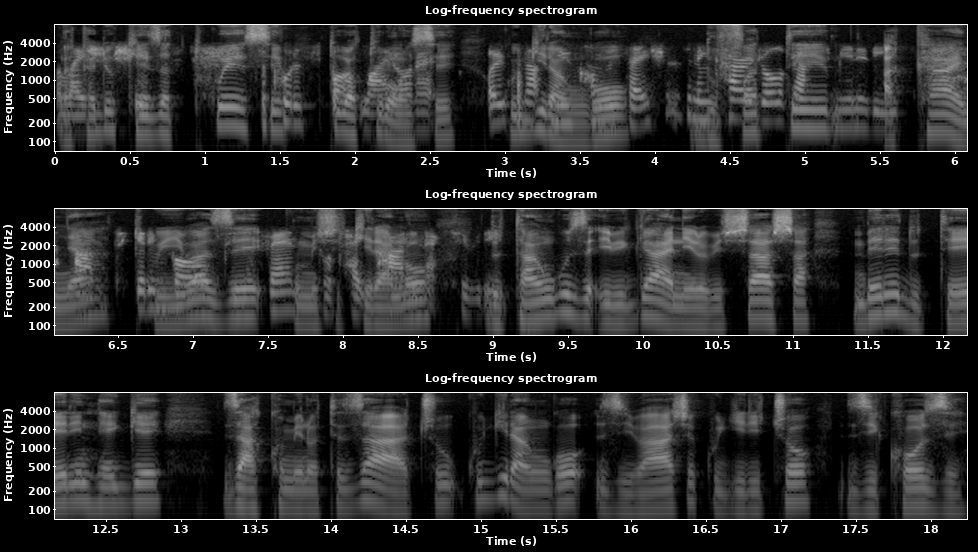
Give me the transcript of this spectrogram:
akaryo keza twese tuba turonse kugira ngo dufate akanya um, twibaze ku activities. dutanguze ibiganiro bishasha mbere dutere intege za kominote zacu kugira ngo zibashe kugira ico zikoze.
